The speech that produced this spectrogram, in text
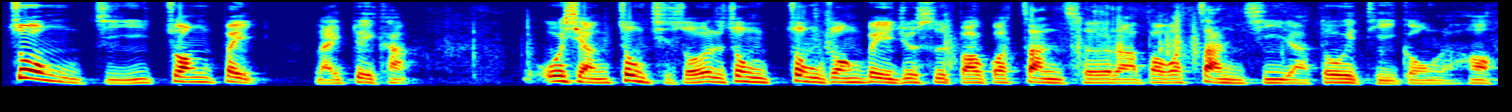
重级装备来对抗。我想重起所谓的重重装备，就是包括战车啦，包括战机啊，都会提供了哈。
